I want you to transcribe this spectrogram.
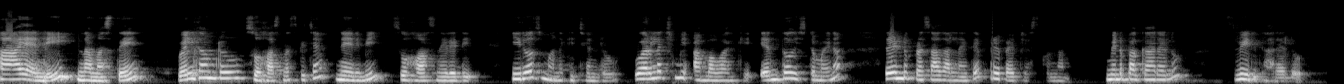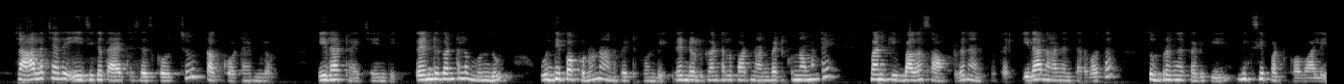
హాయ్ అండి నమస్తే వెల్కమ్ టు సుహాస్నస్ కిచెన్ నేను మీ సుహాస్ని రెడ్డి ఈరోజు మన కిచెన్లో వరలక్ష్మి అమ్మవారికి ఎంతో ఇష్టమైన రెండు ప్రసాదాలను అయితే ప్రిపేర్ చేసుకుందాం. మినప గారెలు స్వీట్ గారెలు. చాలా చాలా ఈజీగా తయారు చేసేసుకోవచ్చు తక్కువ టైంలో. ఇలా ట్రై చేయండి. రెండు గంటల ముందు ఉద్దిపప్పును నానబెట్టుకోండి. రెండు గంటల పాటు నానబెట్టుకున్నామంటే మనకి బాగా సాఫ్ట్గా నానిపోతాయి. ఇలా నానిన తర్వాత శుభ్రంగా కడిగి మిక్సీ పట్టుకోవాలి.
